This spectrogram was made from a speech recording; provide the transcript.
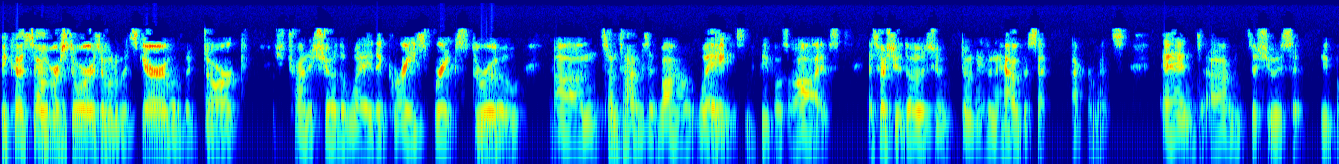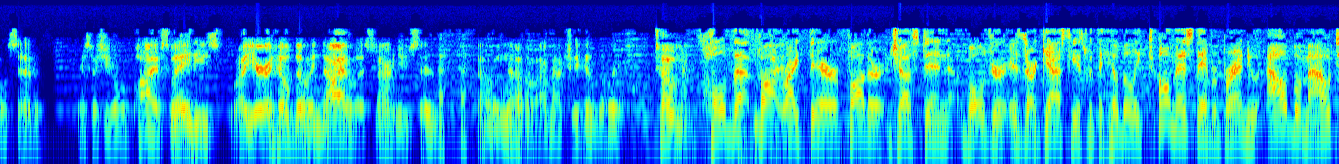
because some of her stories are a little bit scary, a little bit dark. She's trying to show the way that grace breaks through, um, sometimes in violent ways into people's lives, especially those who don't even have the sacraments. And um, so she was. People said, especially old pious ladies, "Well, you're a hillbilly nihilist, aren't you?" Said, "Oh no, I'm actually a hillbilly Thomist." Hold that thought right there. Father Justin Bolger is our guest. He is with the Hillbilly Thomists. They have a brand new album out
